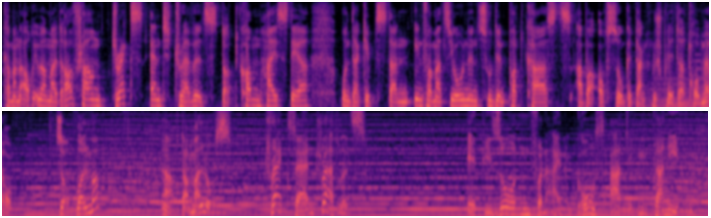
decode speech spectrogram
Kann man auch immer mal draufschauen. Dragsandtravels.com heißt der. Und da gibt's dann Informationen zu den Podcasts, aber auch so Gedankensplitter drumherum. So, wollen wir? Ja, dann mal los. Tracks and Travels. Episoden von einem großartigen Planeten.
